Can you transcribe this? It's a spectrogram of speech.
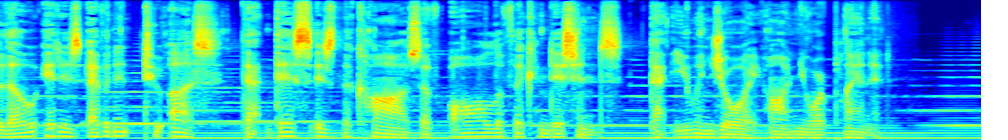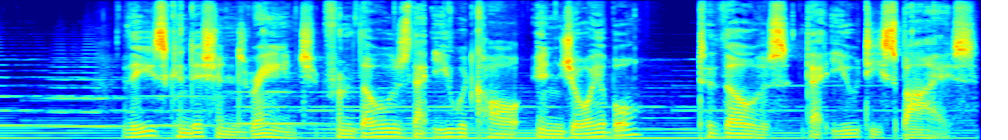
Though it is evident to us that this is the cause of all of the conditions that you enjoy on your planet. These conditions range from those that you would call enjoyable to those that you despise.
